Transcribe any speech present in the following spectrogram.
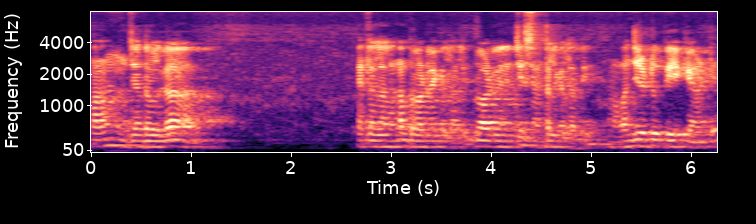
మనం జనరల్గా ఎట్లా వెళ్ళాలన్నా బ్రాడ్వేకి వెళ్ళాలి బ్రాడ్వే నుంచి సెంట్రల్కి వెళ్ళాలి వన్ జీరో టూ పిఏకే అంటే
